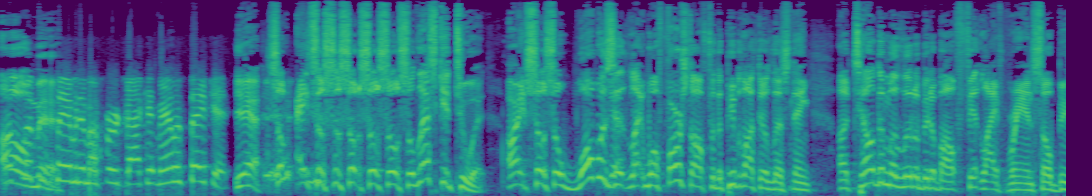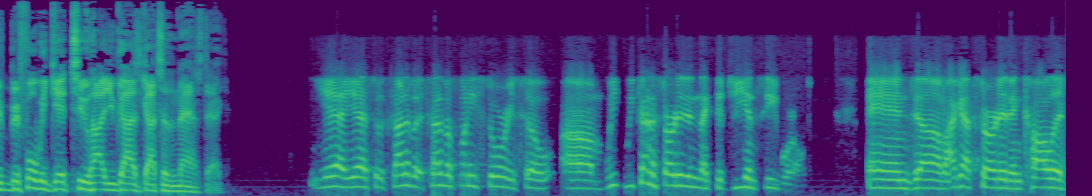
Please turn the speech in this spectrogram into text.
I'll oh man, salmon in my fur jacket, man. Let's take it. Yeah. So, hey, so, so, so, so, so, so, let's get to it. All right. So, so, what was yeah. it like? Well, first off, for the people out there listening, uh, tell them a little bit about Fit Life Brand. So, be, before we get to how you guys got to the Nasdaq. Yeah, yeah. So it's kind of a, it's kind of a funny story. So um, we we kind of started in like the GNC world, and um, I got started in college,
